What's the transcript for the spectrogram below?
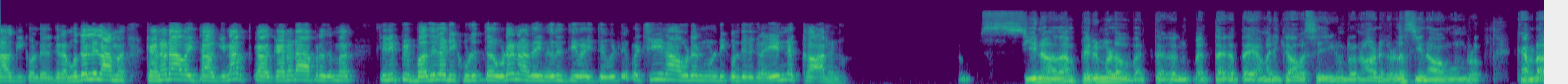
தாக்கி கொண்டிருக்கிறார்? முதலில் ஆம கனடாவை தாக்கினார். கனடா பிரதமர் திருப்பி பதிலடி கொடுத்தவுடன் அதை நிறுத்தி வைத்து விட்டு இப்ப சீனாவுடன் முண்டிக் கொண்டிருக்கிறார். என்ன காரணம்? சீனா தான் பெருமளவு வர்த்தக வர்த்தகத்தை அமெரிக்காவை செய்கின்ற நாடுகள்ல சீனாவும் ஒன்று. கனடா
